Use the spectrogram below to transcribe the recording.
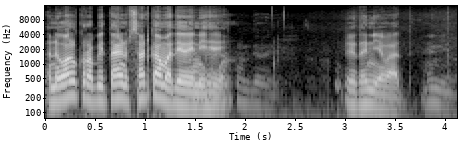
અને અને ઓલક્રોપ એ ત્રણ છંટકાવમાં દેવાની છે. એ ધન્યવાદ. ધન્યવાદ.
